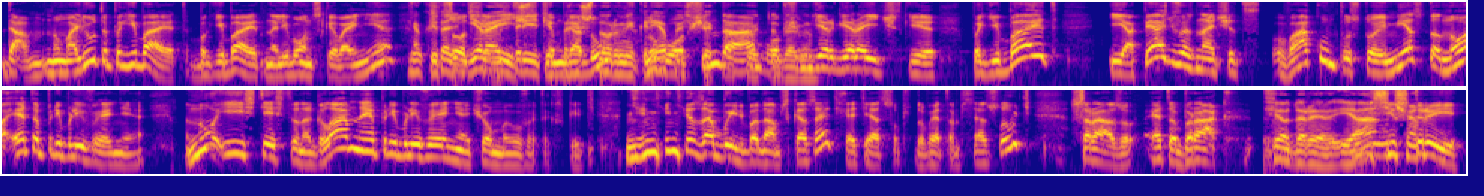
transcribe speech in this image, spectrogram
да, но Малюта погибает, погибает на Ливонской войне в 573 году. Ну, в общем, да, в общем, да. героически погибает, и опять же, значит, вакуум, пустое место, но это приближение. Ну и, естественно, главное приближение, о чем мы уже, так сказать, не, не, не забыть бы нам сказать, хотя, собственно, в этом вся суть, сразу, это брак Федора и сестры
